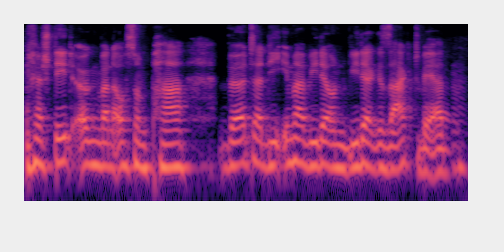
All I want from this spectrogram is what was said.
Man versteht irgendwann auch so ein paar Wörter, die immer wieder und wieder gesagt werden.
